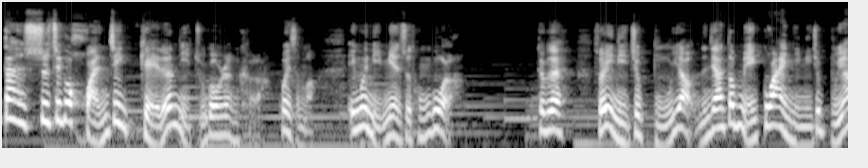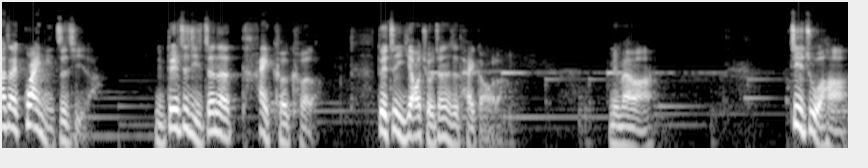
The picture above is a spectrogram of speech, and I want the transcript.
但是这个环境给了你足够认可了，为什么？因为你面试通过了。对不对？所以你就不要，人家都没怪你，你就不要再怪你自己了。你对自己真的太苛刻了，对自己要求真的是太高了，明白吗？记住哈，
